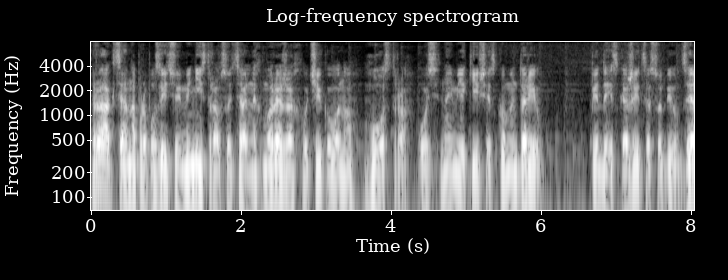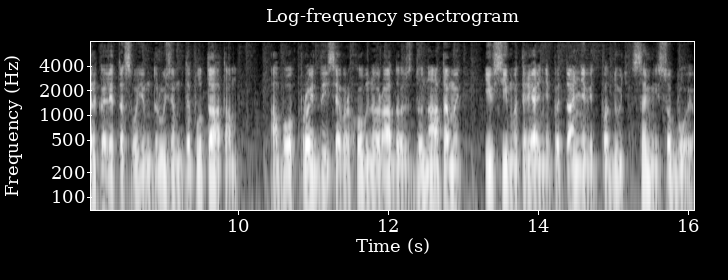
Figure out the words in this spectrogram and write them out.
Реакція на пропозицію міністра в соціальних мережах очікувано гостра. Ось найм'якіший з коментарів. Піди, скажи це собі у дзеркалі та своїм друзям-депутатам, або пройдися Верховною Радою з донатами, і всі матеріальні питання відпадуть самі собою.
